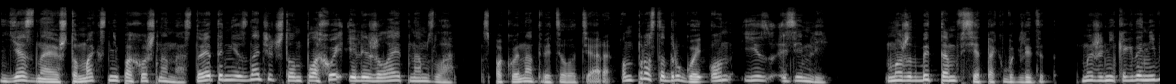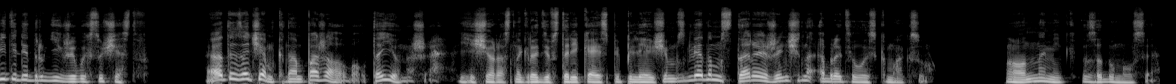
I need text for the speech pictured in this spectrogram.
«Я знаю, что Макс не похож на нас, но это не значит, что он плохой или желает нам зла», — спокойно ответила Тиара. «Он просто другой, он из Земли. Может быть, там все так выглядят. Мы же никогда не видели других живых существ. «А ты зачем к нам пожаловал-то, юноша?» Еще раз наградив старика испепеляющим взглядом, старая женщина обратилась к Максу. Он на миг задумался.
